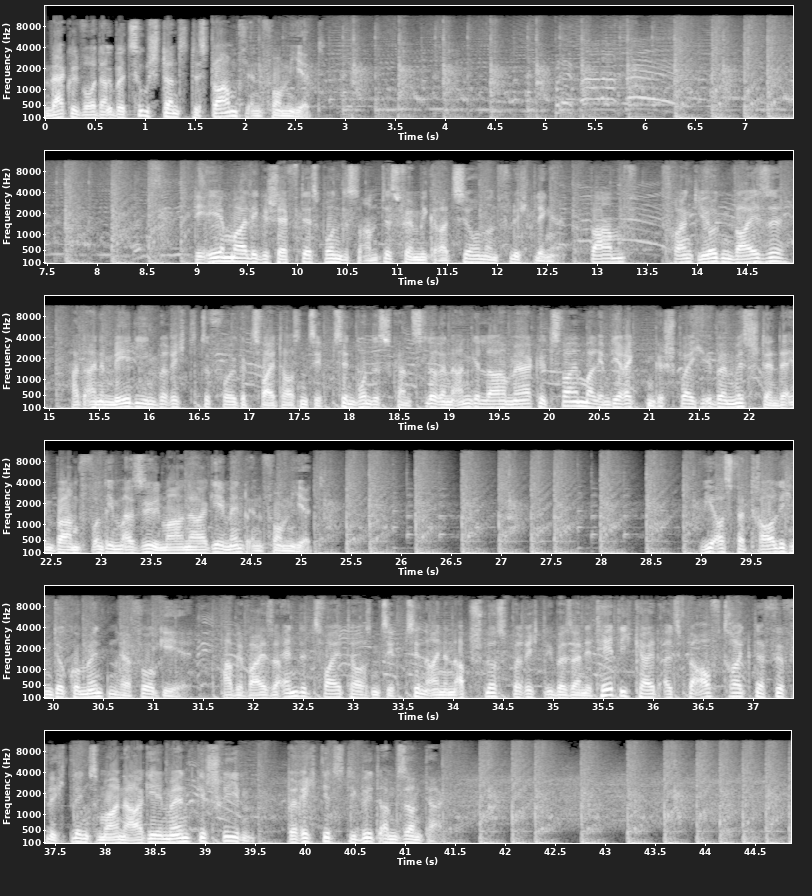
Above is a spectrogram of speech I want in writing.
Merkel wurde über Zustand des BAMF informiert. Der ehemalige Chef des Bundesamtes für Migration und Flüchtlinge, BAMF, Frank-Jürgen Weise, hat einem Medienbericht zufolge 2017 Bundeskanzlerin Angela Merkel zweimal im direkten Gespräch über Missstände im BAMF und im Asylmanagement informiert. Wie aus vertraulichen Dokumenten hervorgehe, habe Weise Ende 2017 einen Abschlussbericht über seine Tätigkeit als Beauftragter für Flüchtlingsmanagement geschrieben, berichtet die Bild am Sonntag.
